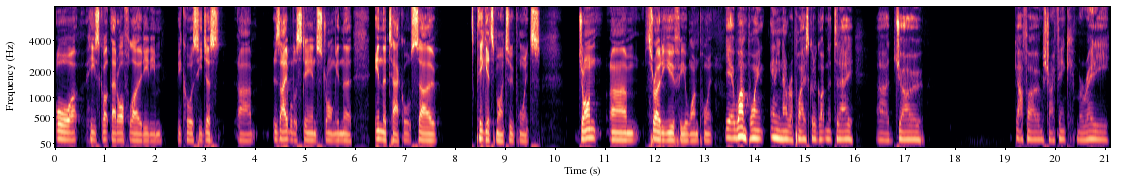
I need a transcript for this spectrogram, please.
or he's got that offload in him because he just um, is able to stand strong in the in the tackle. So he gets my two points. John, um, throw to you for your one point. Yeah, at one point, any number of players could have gotten it today. Uh, Joe, Guffo, I'm just trying to think, Moretti,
